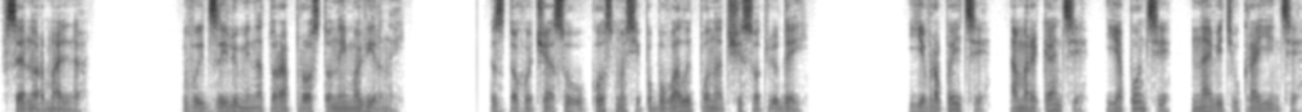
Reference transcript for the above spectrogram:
все нормально. Вид з ілюмінатора просто неймовірний. З того часу у космосі побували понад 600 людей. Європейці, американці, японці, навіть українці.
